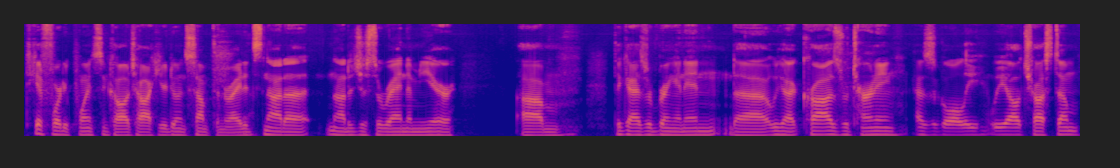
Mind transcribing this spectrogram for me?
to get 40 points in college hockey, you're doing something right. It's not a not a, just a random year. Um, the guys we're bringing in, uh, we got Kraws returning as a goalie. We all trust him,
